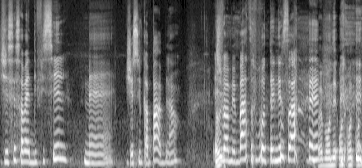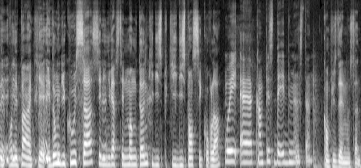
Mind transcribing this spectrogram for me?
je sais, ça va être difficile, mais je suis capable. Hein. Ah je oui. vais me battre pour obtenir ça. Ouais, bon, on n'est on, on- on est- on n'est pas inquiet. Et donc, du coup, ça, c'est l'université de Moncton qui, dis- qui dispense ces cours-là, oui, euh, campus d'Edmundston. campus d'Edmundston.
